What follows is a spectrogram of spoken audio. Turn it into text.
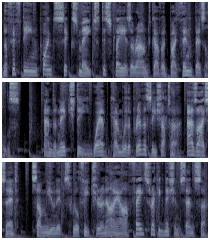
The 15.6 mate display is around covered by thin bezels, and an HD webcam with a privacy shutter. As I said, some units will feature an IR face recognition sensor.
